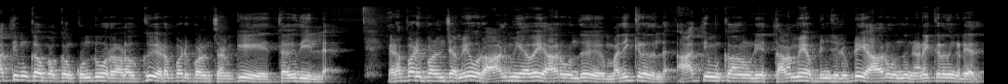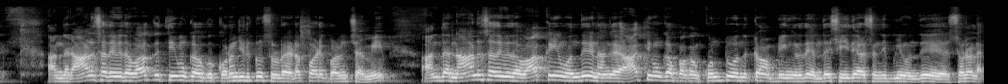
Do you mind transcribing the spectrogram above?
அதிமுக பக்கம் கொண்டு வர அளவுக்கு எடப்பாடி பழனிசாமிக்கு தகுதி இல்லை. எடப்பாடி பழனிசாமியை ஒரு ஆளுமையாகவே யாரும் வந்து மதிக்கிறது இல்லை அதிமுகவினுடைய தலைமை அப்படின்னு சொல்லிவிட்டு யாரும் வந்து நினைக்கிறதும் கிடையாது. அந்த நாலு சதவீத வாக்கு திமுகவுக்கு குறைஞ்சிருக்குன்னு சொல்கிற எடப்பாடி பழனிசாமி அந்த நாலு சதவீத வாக்கையும் வந்து நாங்கள் அதிமுக பக்கம் கொண்டு வந்துட்டோம் அப்படிங்கிறது எந்த செய்தியாளர் சந்திப்பிலையும் வந்து சொல்லலை.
